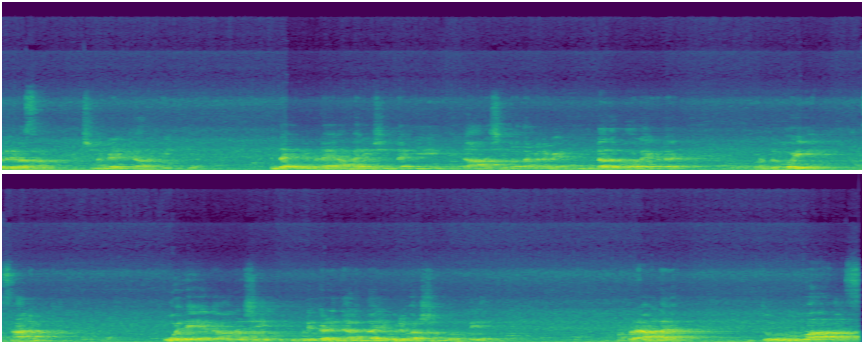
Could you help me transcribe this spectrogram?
ഒരു ദിവസം ഭക്ഷണം കഴിക്കാതെ ഇരിക്കുക എന്തായാലും ഇവിടെ അംബരീഷിന്റെ ഈ ഏകാദശി വ്രതങ്ങൾ വേണ്ടതുപോലെ ഇവിടെ കൊണ്ടുപോയി അവസാനം ഒരു ഏകാദശി കൂടി കഴിഞ്ഞാൽ എന്തായി? ഒരു വർഷം പൂർത്തിയായി. അപ്പോഴാണ് ദുർവാസ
